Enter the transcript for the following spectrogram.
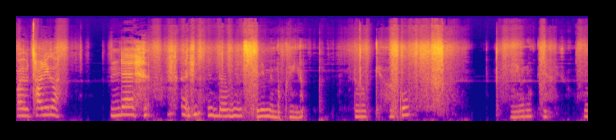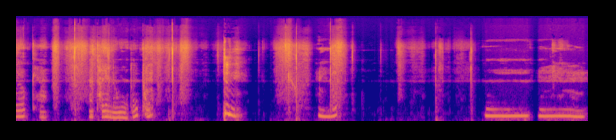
아유 다리가 근데 너무 그림을 못 그리나 이렇게 하고 이렇게 해서 이렇게. 아 다리 너무 우동통. 근데? 음, 음.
